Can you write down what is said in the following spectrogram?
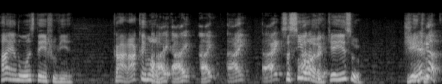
Ah, é, no 11 tem a chuvinha. Caraca, irmão. Ai, ai, ai, ai, ai. Nossa senhora, filha. que isso? Gente, Chega!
